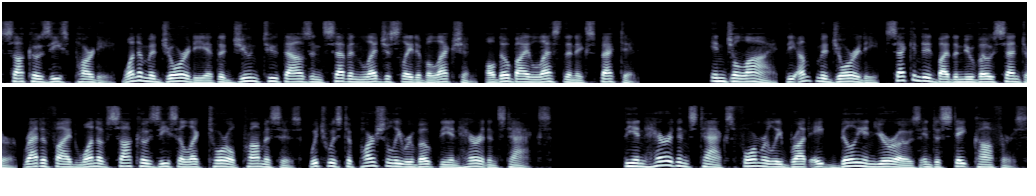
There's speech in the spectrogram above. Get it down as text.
Sarkozy's party, won a majority at the June 2007 legislative election, although by less than expected. In July, the UMP majority, seconded by the Nouveau Centre, ratified one of Sarkozy's electoral promises, which was to partially revoke the inheritance tax. The inheritance tax formerly brought €8 billion Euros into state coffers.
